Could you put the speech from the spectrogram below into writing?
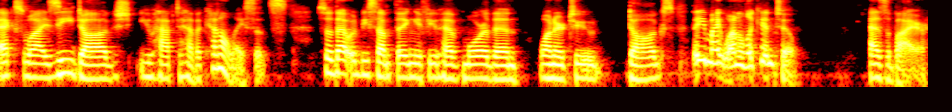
XYZ dogs, you have to have a kennel license. So that would be something if you have more than one or two dogs that you might want to look into as a buyer.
